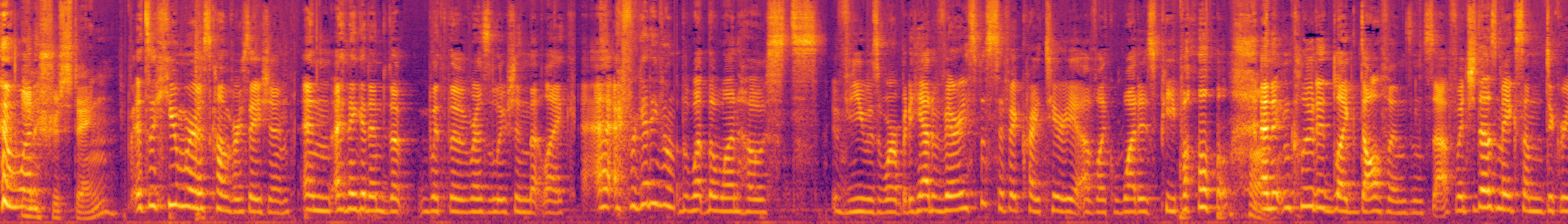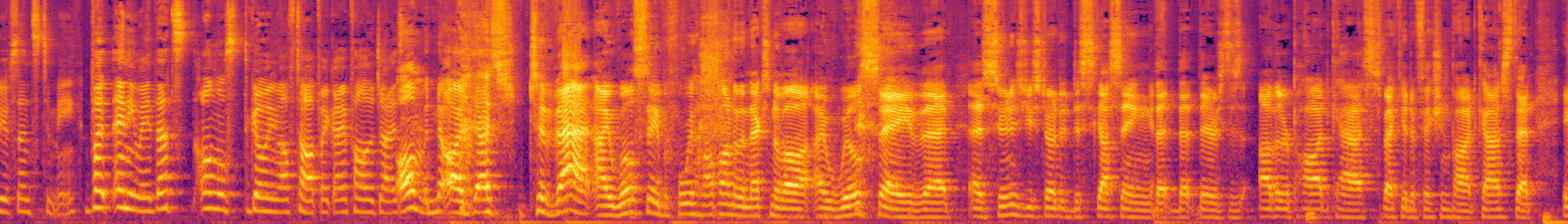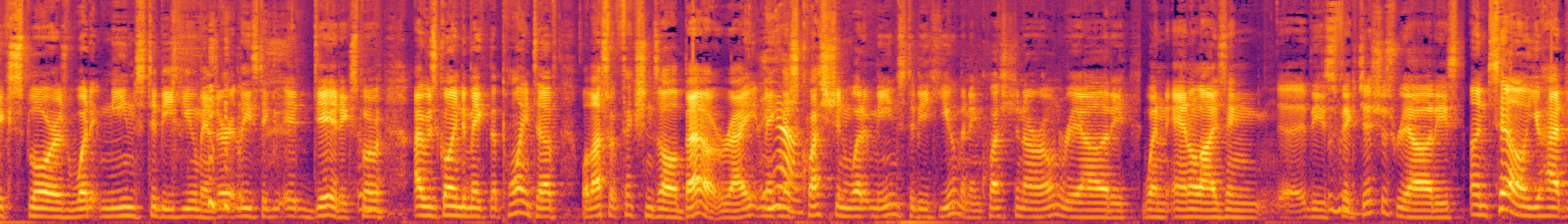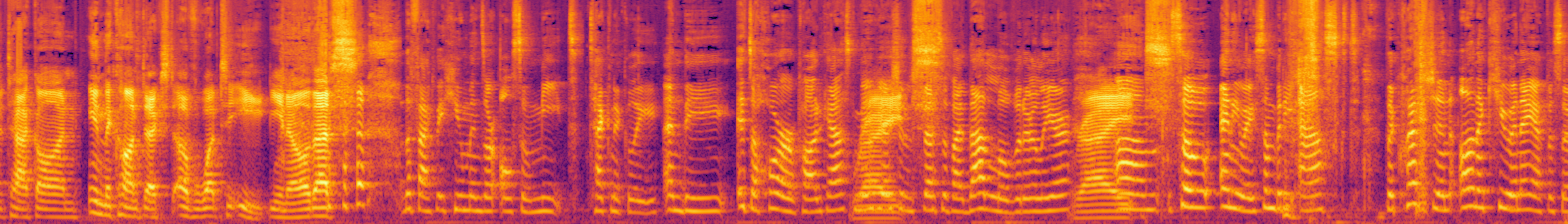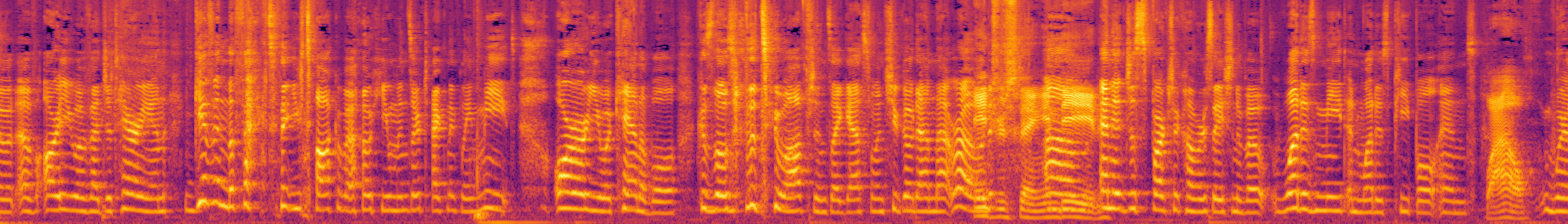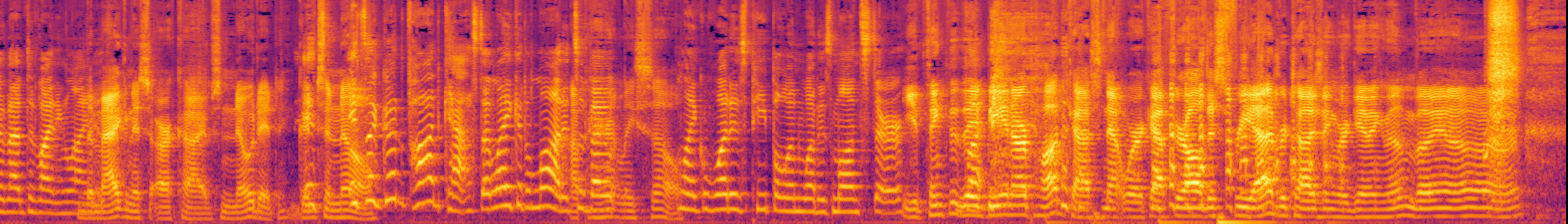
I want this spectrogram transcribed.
Interesting. it's a humorous conversation and i think it ended up with the resolution that like i I forget even what the one host's views were but he had a very specific criteria of like what is people and it included like dolphins and stuff which does make some degree of sense to me but anyway that's almost going off topic i apologize Um, no, I, that's to that. I will say before we hop on to the next novella, I will say that as soon as you started discussing that that there's this other podcast, speculative fiction podcast that explores what it means to be humans, or at least it, it did explore. I was going to make the point of, well, that's what fiction's all about, right? Making Yeah. us question what it means to be human and question our own reality when analyzing uh, these Mm-hmm. fictitious realities until you had to tack on in the context of what to eat. You know, that's the fact that humans are also meat, technically, and the it's a horror podcast. Maybe I should have specified that a little bit earlier. right. Um, so anyway, somebody asked the question on a Q&A episode of are you a vegetarian given the fact that you talk about how humans are technically meat or are you a cannibal because those are the two options I guess once you go down that road. Interesting, Um, indeed. and it just sparked a conversation about what is meat and what is people and wow. where that dividing line The is. Magnus Archives noted. Good it's, to know. It's a good podcast. I like it a lot. It's Apparently so. like what is people and what is monster. You'd think that they'd be in our podcast network after all this free advertising we're giving them, but you know.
